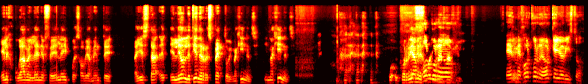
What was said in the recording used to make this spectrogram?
Él jugaba en la NFL y pues obviamente ahí está. El- El León le tiene respeto, imagínense, imagínense. Corría El mejor corredor. El mejor corredor que yo he visto.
